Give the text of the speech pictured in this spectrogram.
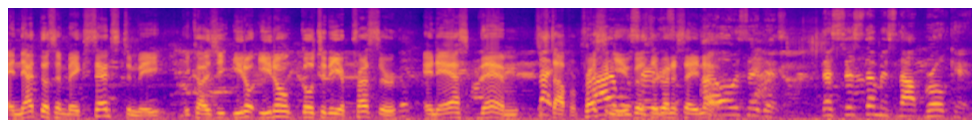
and that doesn't make sense to me because you, you don't you don't go to the oppressor and ask them to Like, stop oppressing you because they're going to say no. I always say this: the system is not broken.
